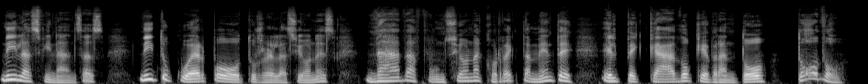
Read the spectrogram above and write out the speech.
ni las finanzas, ni tu cuerpo o tus relaciones, nada funciona correctamente. El pecado quebrantó todo.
